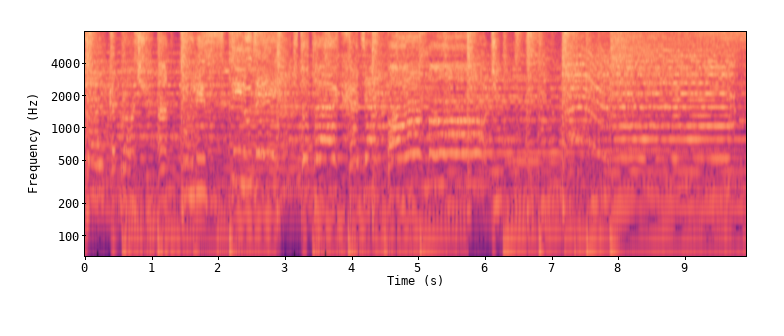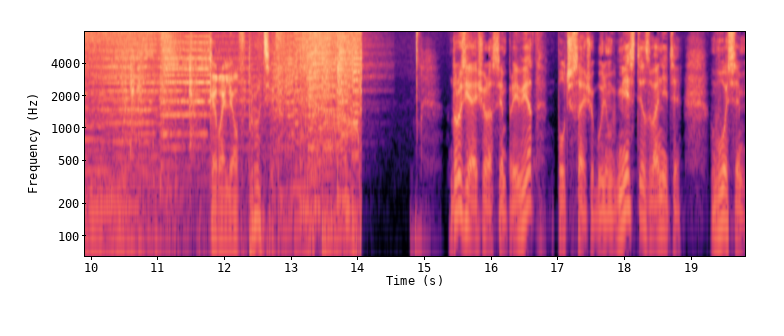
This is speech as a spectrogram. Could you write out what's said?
только прочь От улиц и людей, что так хотят помочь Ковалев против. Друзья, еще раз всем привет. Полчаса еще будем вместе. Звоните 8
